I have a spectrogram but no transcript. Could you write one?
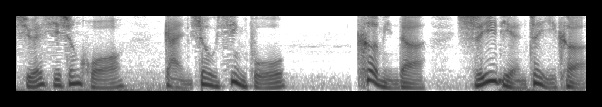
学习生活，感受幸福。克敏的十一点这一刻。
